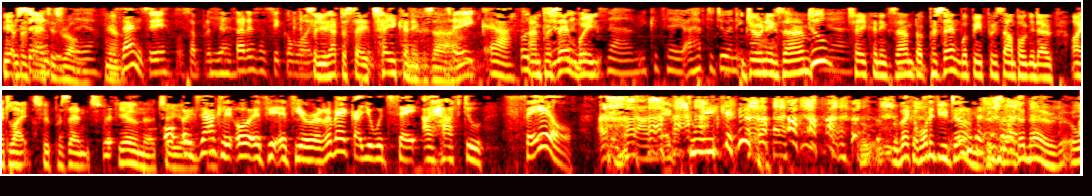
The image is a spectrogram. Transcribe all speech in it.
Yeah, present, is wrong. Yeah. Yeah. Present. Sí, o sea, presentar es así como... So you have to say take an exam. Take. Yeah. Or And do present an we- exam. You could say, I have to do an exam. Do an exam, Do. Yeah. take an exam, but present would be, for example, you know, I'd like to present Fiona to Oh, you. exactly. Or if, you, if you're Rebecca, you would say, I have to fail an exam next week. Rebecca, what have you done? Because I don't know all,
